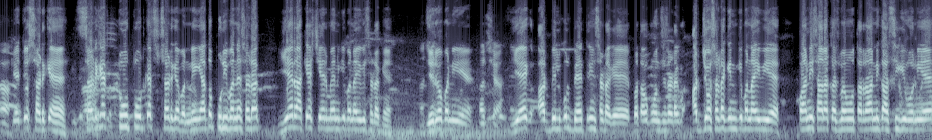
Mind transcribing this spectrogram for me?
कि जो सड़कें हैं सड़कें टूट टूट के सड़कें बन रही हैं या तो पूरी बने सड़क ये राकेश चेयरमैन की बनाई हुई सड़क है ये जो बनी है। अच्छा। ये एक और बिल्कुल बेहतरीन सड़क है बताओ कौन सी सड़क और जो सड़क इनकी बनाई हुई है पानी सारा कस्बे में उतर रहा निकासी की वो नहीं है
